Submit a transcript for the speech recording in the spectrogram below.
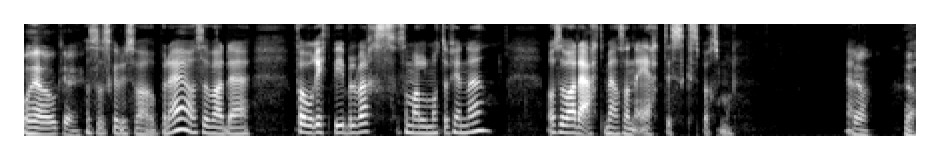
Oh, ja, okay. Og så skal du svare på det, og så var det favorittbibelvers som alle måtte finne. Og så var det et mer sånn etisk spørsmål. Ja. Ja. Ja.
